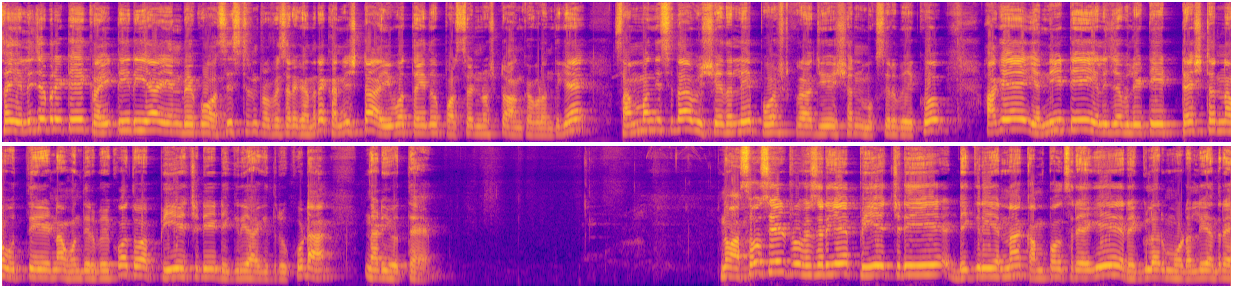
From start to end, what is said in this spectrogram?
ಸೊ ಎಲಿಜಿಬಿಲಿಟಿ ಕ್ರೈಟೀರಿಯಾ ಏನು ಬೇಕು? ಅಸಿಸ್ಟೆಂಟ್ ಪ್ರೊಫೆಸರ್ಗೆ ಅಂದರೆ ಕನಿಷ್ಠ ಐವತ್ತೈದು ಪರ್ಸೆಂಟ್ನಷ್ಟು ಅಂಕಗಳೊಂದಿಗೆ ಸಂಬಂಧಿಸಿದ ವಿಷಯದಲ್ಲಿ ಪೋಸ್ಟ್ ಗ್ರಾಜ್ಯುಯೇಷನ್ ಮುಗಿಸಿರಬೇಕು. ಹಾಗೆ ಎನ್ ಇ ಟಿ ಎಲಿಜಿಬಿಲಿಟಿ ಟೆಸ್ಟನ್ನು ಉತ್ತೀರ್ಣ ಹೊಂದಿರಬೇಕು ಅಥವಾ ಪಿ ಎಚ್ ಡಿ ಡಿಗ್ರಿ ಆಗಿದ್ದರೂ ಕೂಡ ನಡೆಯುತ್ತೆ. ಇನ್ನು ಅಸೋಸಿಯೇಟ್ ಪ್ರೊಫೆಸರ್ಗೆ ಪಿ ಎಚ್ ಡಿ ಡಿಗ್ರಿಯನ್ನು ಕಂಪಲ್ಸರಿಯಾಗಿ ರೆಗ್ಯುಲರ್ ಮೋಡಲ್ಲಿ ಅಂದರೆ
